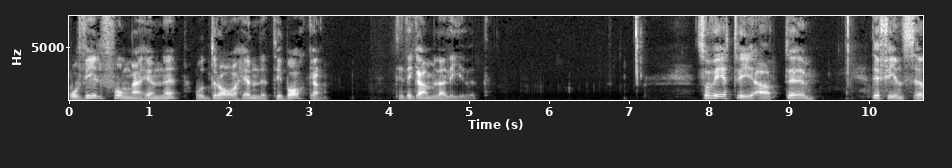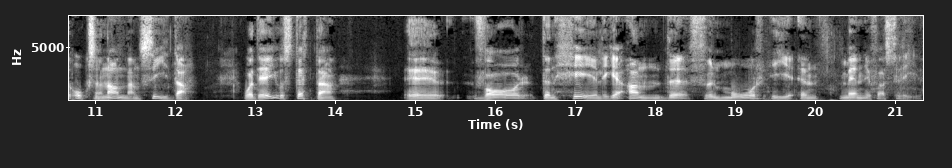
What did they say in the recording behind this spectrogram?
och vill fånga henne och dra henne tillbaka till det gamla livet. Så vet vi att eh, det finns också en annan sida och det är just detta eh, var den helige Ande förmår i en människas liv.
